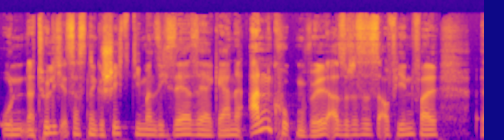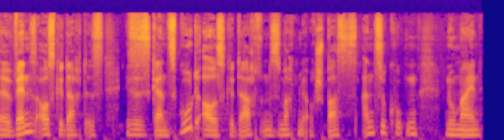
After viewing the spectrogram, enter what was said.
Und natürlich ist das eine Geschichte, die man sich sehr, sehr gerne angucken will. Also das ist auf jeden Fall, äh, wenn es ausgedacht ist, ist es ganz gut ausgedacht und es macht mir auch Spaß, es anzugucken. Nur mein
